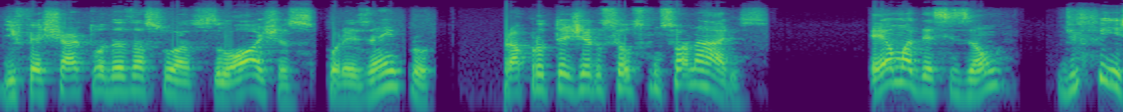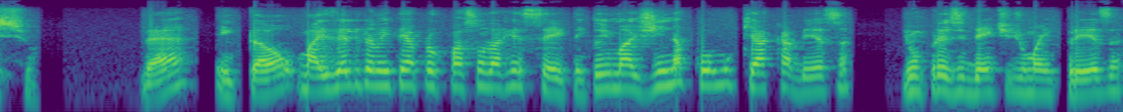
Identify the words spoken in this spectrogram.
de fechar todas as suas lojas, por exemplo, para proteger os seus funcionários. É uma decisão difícil, né? Então, mas ele também tem a preocupação da receita. Então, imagina como que é a cabeça de um presidente de uma empresa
